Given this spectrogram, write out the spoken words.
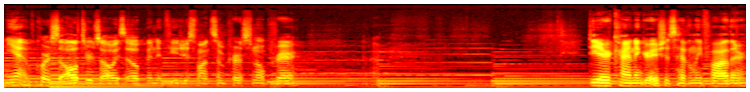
and yeah, of course, the altar is always open if you just want some personal prayer. Um, dear, kind, and gracious Heavenly Father,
